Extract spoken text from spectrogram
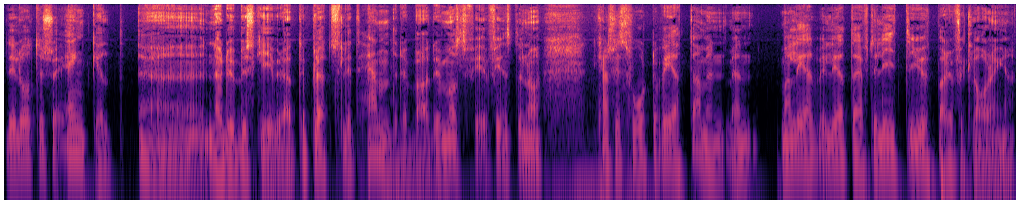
det låter så enkelt eh, när du beskriver att det plötsligt händer det bara. Det måste, finns det något, det kanske är svårt att veta, men, men man vill leta efter lite djupare förklaringar.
